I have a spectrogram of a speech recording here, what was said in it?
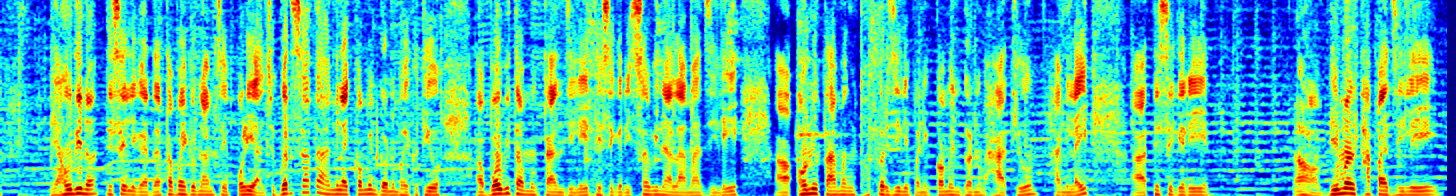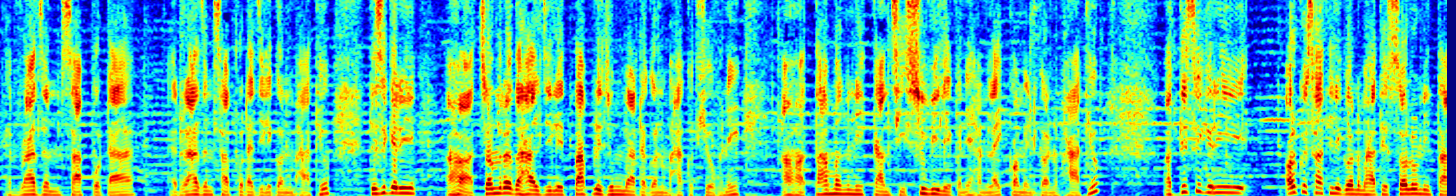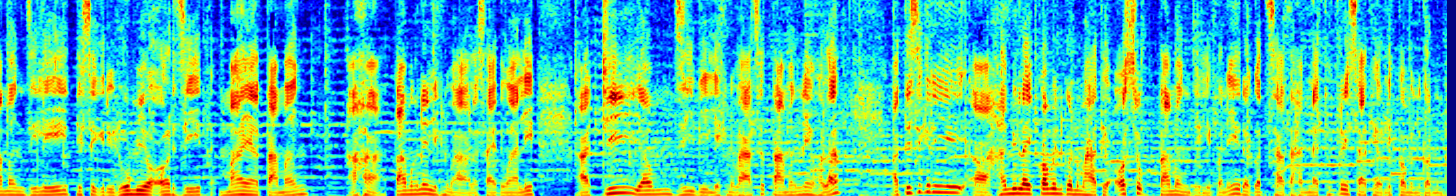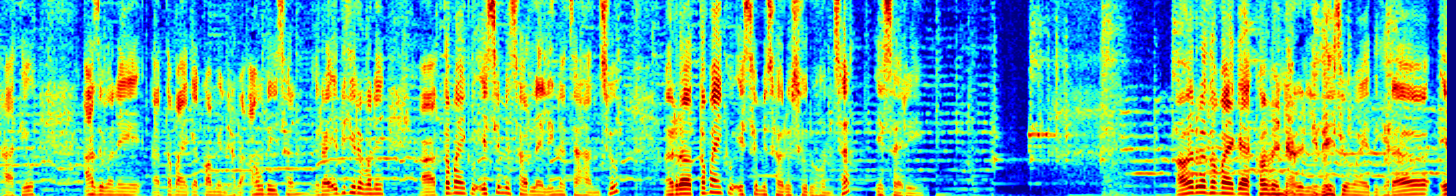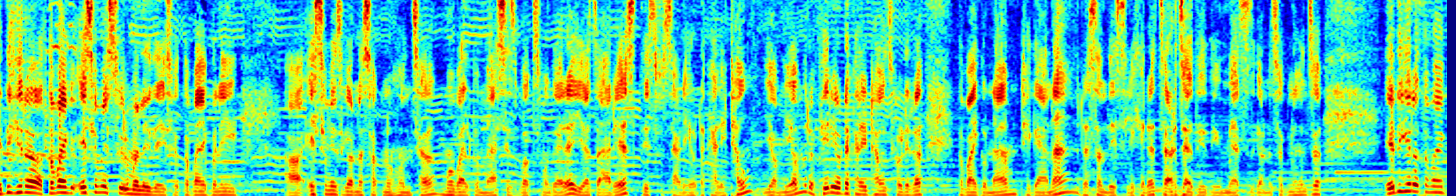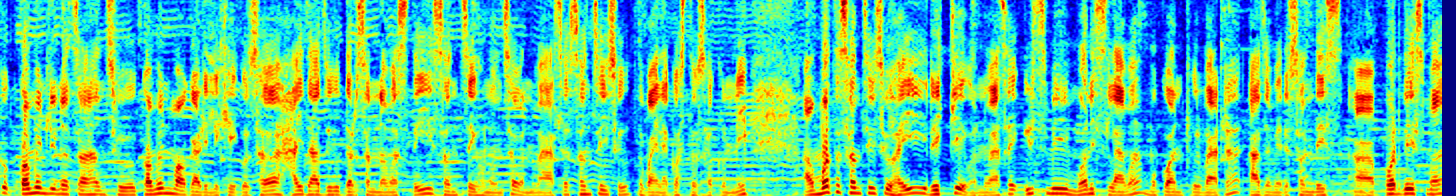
भ्याउँदिनँ। त्यसैले गर्दा तपाईँको नाम चाहिँ पढिहाल्छु। गत साता हामीलाई कमेन्ट गर्नुभएको थियो बबिता मुक्तानजीले त्यसै गरी सबिना लामाजीले अनु तामाङ ठक्करजीले पनि कमेन्ट गर्नुभएको थियो हामीलाई। त्यसै गरी विमल थापाजीले राजन सापकोटा राजन सापकोटाजीले गर्नुभएको थियो। त्यसै गरी चन्द्र दाहालजीले ताप्लेजुङबाट गर्नुभएको थियो भने तामाङनी कान्छी सुबीले पनि हामीलाई कमेन्ट गर्नुभएको थियो। त्यसै गरी अर्को साथीले गर्नुभएको थियो सलोनी तामाङजीले। त्यसै गरी रोमियो अर्जित माया तामाङ तामाङ नै लेख्नुभयो होला सायद उहाँले। टिएमजिबी लेख्नु भएको छ तामाङ नै होला। त्यसै गरी हामीलाई कमेन्ट गर्नुभएको थियो अशोक तामाङजीले पनि र गत साता हामीलाई थुप्रै साथीहरूले कमेन्ट गर्नुभएको थियो। आज भने तपाईँका कमेन्टहरू आउँदैछन् र यतिखेर भने तपाईँको एसएमएसहरूलाई लिन चाहन्छु र तपाईँको एसएमएसहरू सुरु हुन्छ यसरी। र तपाईँका कमेन्टहरू लिँदैछु म यतिखेर। यतिखेर तपाईँको एसएमएस सुरुमा लिँदैछु। तपाईँ पनि एसएमएस गर्न सक्नुहुन्छ मोबाइलको म्यासेज बक्समा गएर यचआरएस त्यस पछाडि एउटा खाली ठाउँ यम यम र फेरि एउटा खाली ठाउँ छोडेर तपाईँको नाम ठेगाना र सन्देश लेखेर चार चार दुई दुई म्यासेज गर्न सक्नुहुन्छ। यतिखेर तपाईँको कमेन्ट लिन चाहन्छु कमेन्टमा अगाडि लेखिएको छ हाई दाजु दर्शन नमस्ते सन्चै हुनुहुन्छ भन्नुभएको छ सन्चै छु तपाईँलाई कस्तो छ कुन्ने? म त सन्चै छु है रेक्के भन्नुभएको छ इट्स मी मनिष लामा मकवानपुरबाट आज मेरो सन्देश परदेशमा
